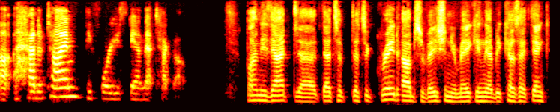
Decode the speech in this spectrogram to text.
uh, ahead of time before you stand that tech up Bonnie, that uh, that's a that's a great observation you're making there because I think,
